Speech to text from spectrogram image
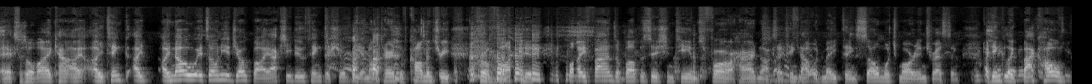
Excellent. I can't. I, I think I I know it's only a joke, but I actually do think there should be an alternative commentary provided by fans of opposition teams for Hard Knocks. I think that would make things so much more interesting. I think like back home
